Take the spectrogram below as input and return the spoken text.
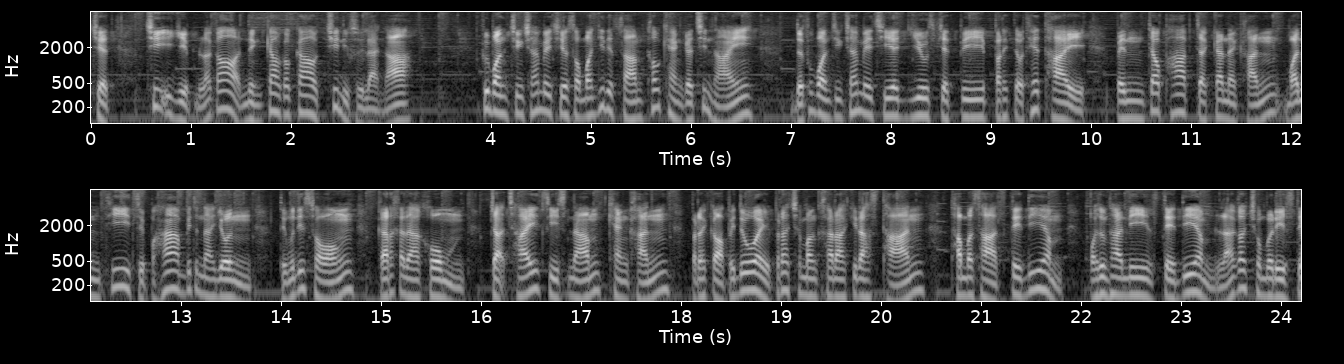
1997 ที่อียิปต์แล้วก็ 1999 ที่นิวซีแลนด์นะฟุตบอลชิงแชมป์เอเชีย 2023 เข้าแข่งกันที่ไหนโดยฟุตบอลชิงแชมป์เอเชีย U17 ปี ประเทศไทย เป็นเจ้าภาพจัดการแข่งขันวันที่ 15 มิถุนายน ถึงวันที่ 2 กรกฎาคม จะใช้ 4 สนามแข่งขัน ประกอบไปด้วย พระราชมังคลากีฬาสถาน ธรรมศาสตร์สเตเดียม ปทุมธานีสเตเดียม และก็ชลบุรีสเต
